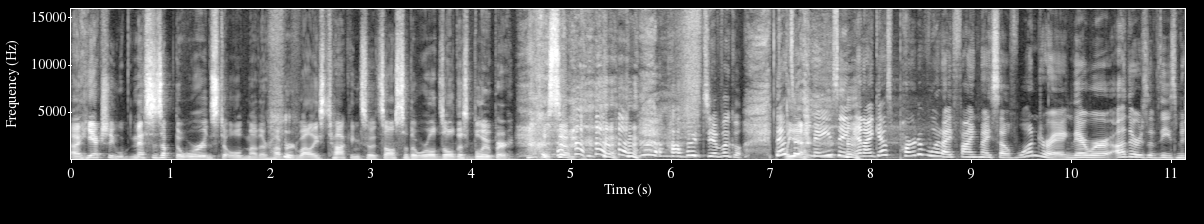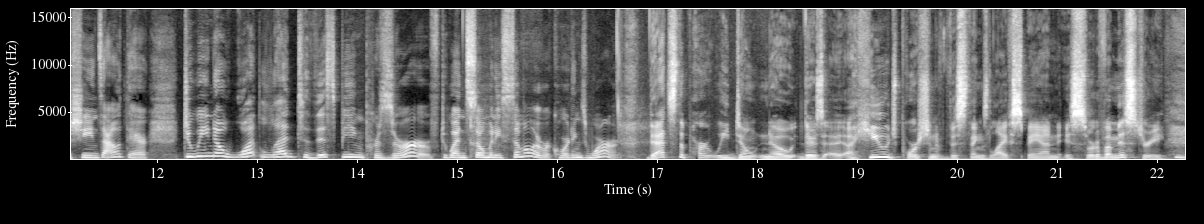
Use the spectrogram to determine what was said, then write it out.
Uh, he actually messes up the words to Old Mother Hubbard while he's talking, so it's also the world's oldest blooper. So How typical. That's yeah. amazing. And I guess part of what I find myself wondering, there were others of these machines out there. Do we know what led to this being preserved when so many similar recordings weren't? That's the part we don't know. There's a, a huge portion of this thing's lifespan is sort of a mystery. Hmm.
